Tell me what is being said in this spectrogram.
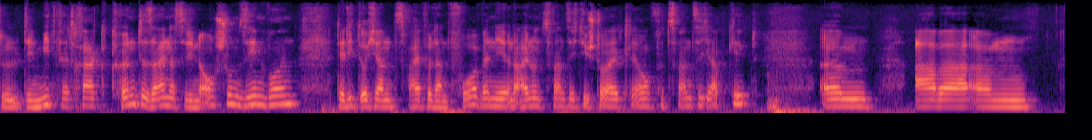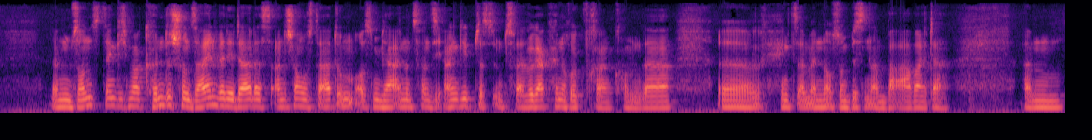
den Mietvertrag. Könnte sein, dass Sie den auch schon sehen wollen. Der liegt euch ja im Zweifel dann vor, wenn ihr in 21 die Steuererklärung für 20 abgibt. Ähm, aber ähm, ähm, sonst denke ich mal, könnte es schon sein, wenn ihr da das Anschauungsdatum aus dem Jahr 21 angibt, dass im Zweifel gar keine Rückfragen kommen. Da äh, hängt es am Ende auch so ein bisschen am Bearbeiter. Ähm,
